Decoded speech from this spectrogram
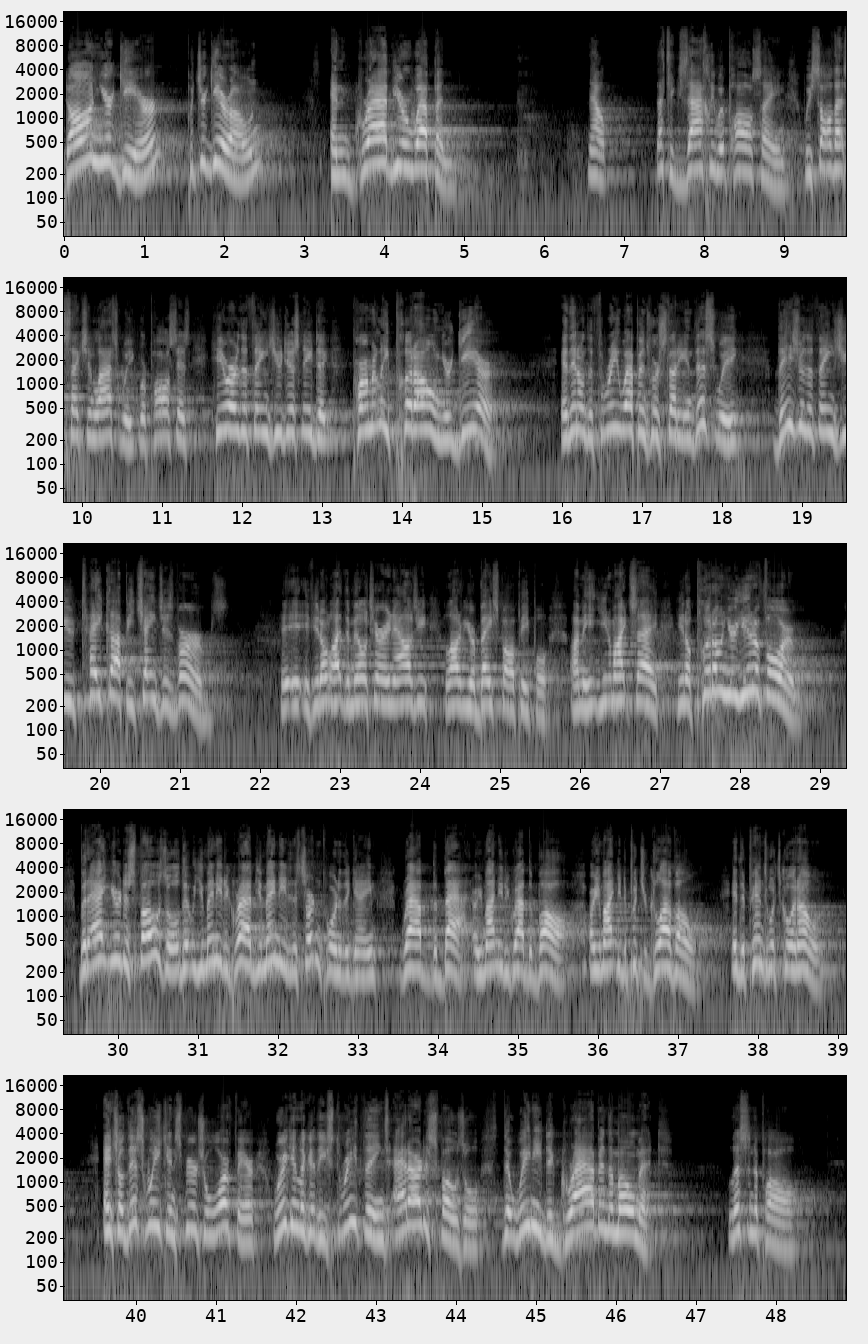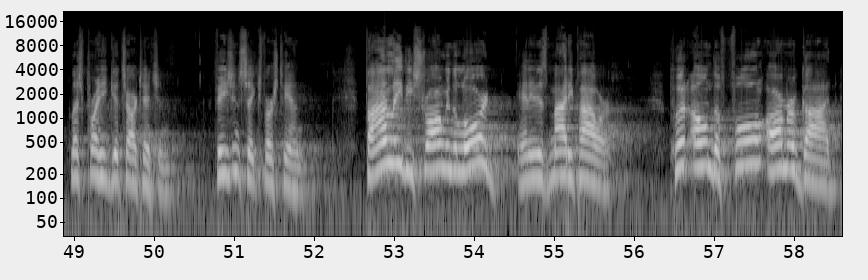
Don your gear, put your gear on, and grab your weapon. Now, that's exactly what Paul's saying. We saw that section last week where Paul says, Here are the things you just need to permanently put on your gear. And then on the three weapons we're studying this week, these are the things you take up. He changes verbs. If you don't like the military analogy, a lot of you are baseball people. I mean, you might say, you know, put on your uniform. But at your disposal, that you may need to grab, you may need at a certain point of the game, grab the bat, or you might need to grab the ball, or you might need to put your glove on. It depends what's going on. And so this week in spiritual warfare, we're going to look at these three things at our disposal that we need to grab in the moment. Listen to Paul. Let's pray he gets our attention. Ephesians 6, verse 10. Finally, be strong in the Lord and in his mighty power. Put on the full armor of God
